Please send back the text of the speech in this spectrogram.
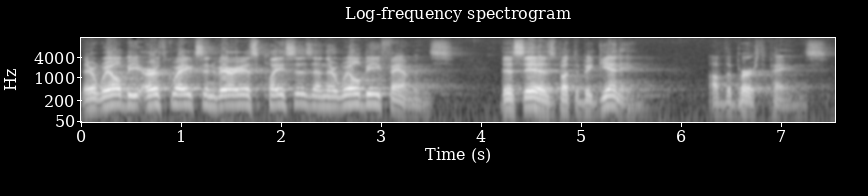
There will be earthquakes in various places, and there will be famines. This is but the beginning of the birth pains.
